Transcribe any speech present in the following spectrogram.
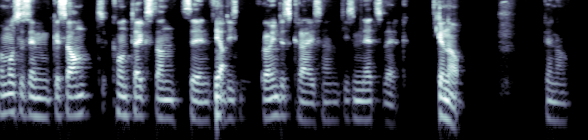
Man muss es im Gesamtkontext dann sehen, von ja. diesem Freundeskreis, diesem Netzwerk. Genau. Genau.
